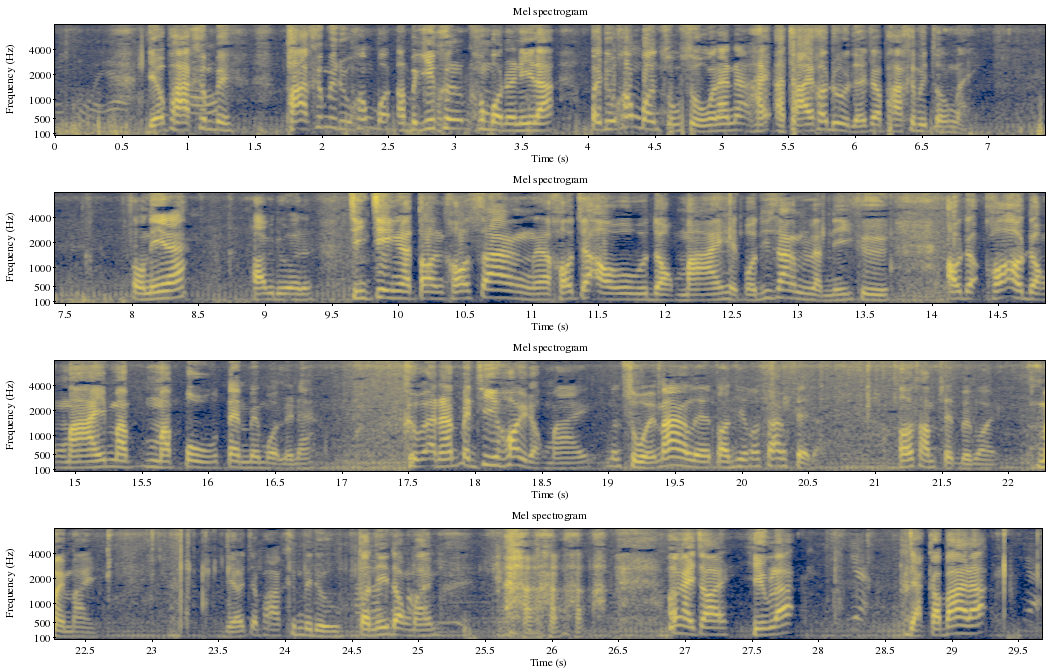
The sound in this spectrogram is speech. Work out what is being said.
มันสวยอะเดี๋ยวพาขึ้นไปพาขึ้นไปดูข้างบนเอาไปกี้ขึ้นข้างบนอันนี้ละไปดูข้างบนสูงๆอันนั้นนะให้อาทายเขาดูเดี๋ยวจะพาขึ้นไปตรงไหน ตรงนี้นะ พาไปดูเลยจริงๆอะตอนเขาสร้างนะเขาจะเอาดอกไม้เหตุผลที่สร้างเป็นแบบนี้คือ เอาดอกเขาเอาดอกไม้มามาปูเต็มไปหมดเลยนะ คืออันนั้นเป็นที่ห้อยดอกไม้ มันสวยมากเลยตอนที่เขาสร้างเสร็จอะเขาทำเสร็จบ่อยๆ ใหม่ ๆ เดี๋ยวจะพาขึ้นไปดู ตอนนี้ดอกไม้ว่าไงจอยหิวละ Yeah. อยากกลับบ้านละ Yeah.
